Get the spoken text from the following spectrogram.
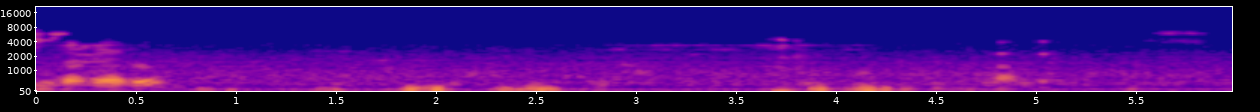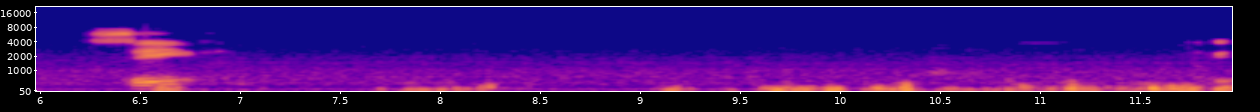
this is available okay. save. Okay.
